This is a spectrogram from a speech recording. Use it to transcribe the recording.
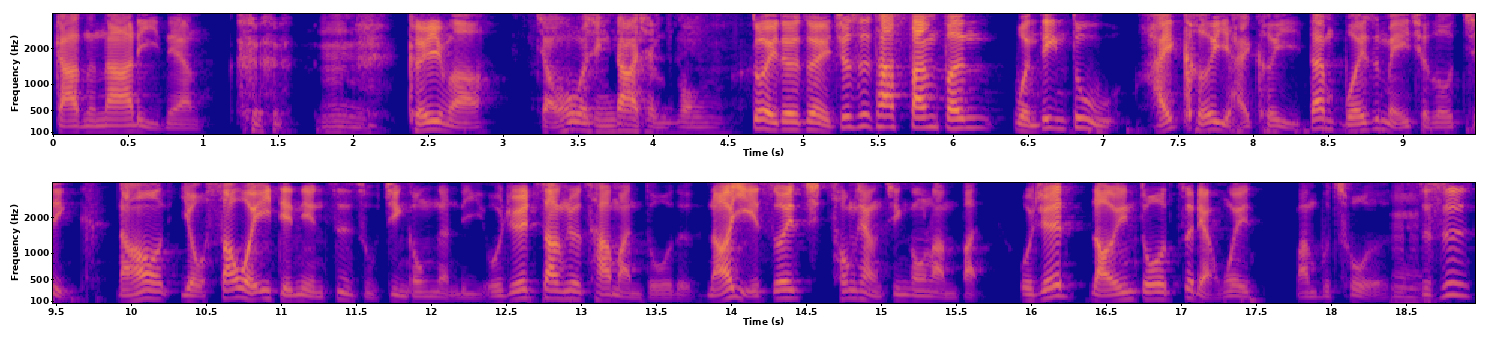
Gardenali 那样，嗯，可以吗？缴获型大前锋。对对对，就是他三分稳定度还可以，还可以，但不会是每一球都进，然后有稍微一点点自主进攻能力，我觉得这样就差蛮多的。然后也是会冲抢进攻篮板，我觉得老鹰多这两位蛮不错的，只是。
